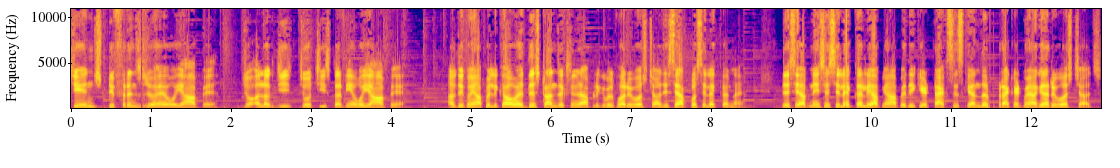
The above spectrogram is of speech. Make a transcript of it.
चेंज डिफरेंस जो है, वो यहाँ पे है। जो अलग चीज़ जो चीज़ करनी है, वो यहाँ पे है। अब देखो यहाँ पे लिखा हुआ है this transaction is applicable for reverse charge इसे आपको सिलेक्ट करना है। जैसे आपने इसे सिलेक्ट कर लिया, आप यहाँ पे देखिए टैक्सेस के अंदर ब्रैकेट में आ गया रिवर्स चार्ज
